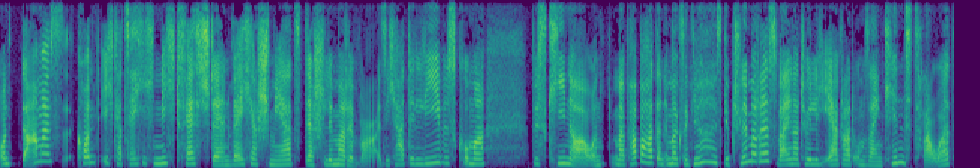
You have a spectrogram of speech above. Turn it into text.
Und damals konnte ich tatsächlich nicht feststellen, welcher Schmerz der schlimmere war. Also ich hatte Liebeskummer bis China. Und mein Papa hat dann immer gesagt, ja, es gibt Schlimmeres, weil natürlich er gerade um sein Kind trauert.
